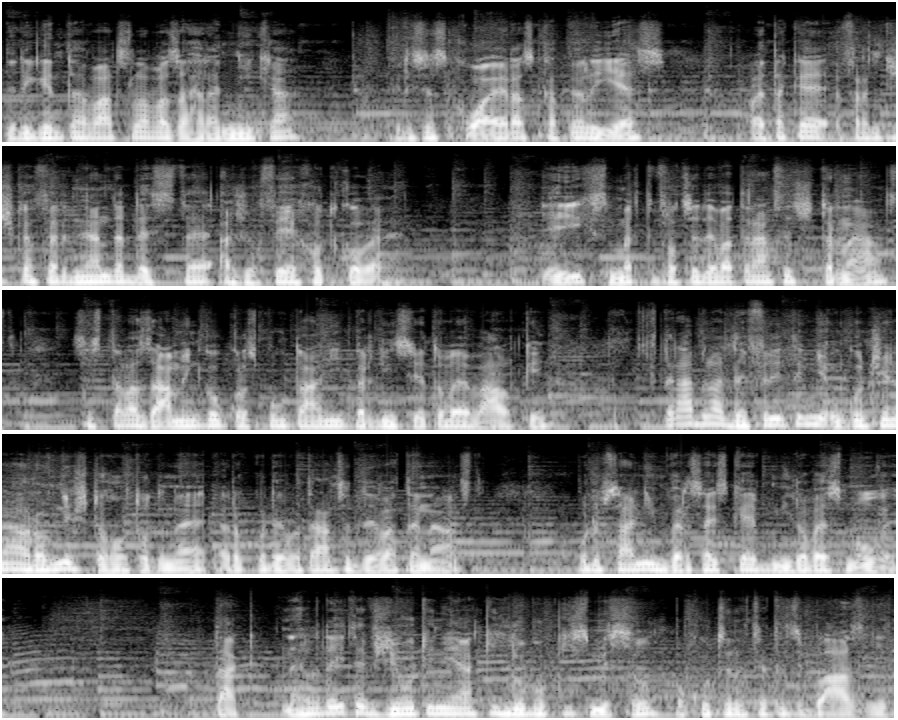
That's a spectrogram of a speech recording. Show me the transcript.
dirigenta Václava Zahradníka, Krise Squire z kapely Yes, ale také Františka Ferdinanda Deste a Žofie Chodkové. Jejich smrt v roce 1914 se stala záminkou k rozpoutání první světové války, která byla definitivně ukončená rovněž tohoto dne, roku 1919, podepsáním Versajské mírové smlouvy. Tak nehledejte v životě nějaký hluboký smysl, pokud se nechcete zbláznit.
